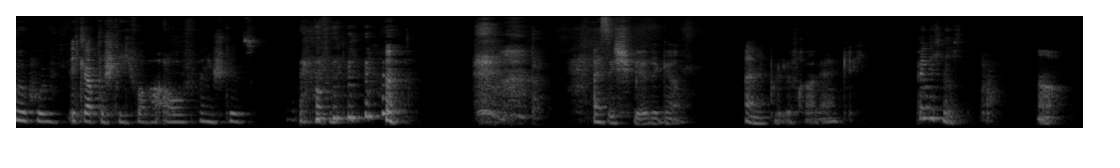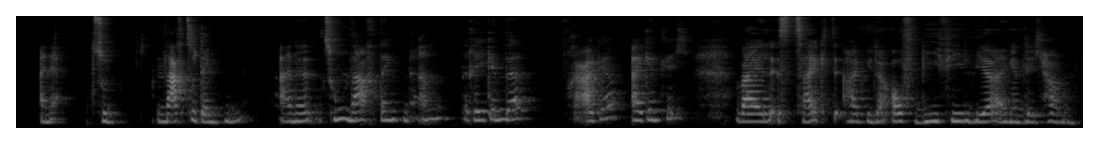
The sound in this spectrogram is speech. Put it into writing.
cool, cool. Ich glaube, da stehe ich vorher auf, wenn ich stürze. Hoffentlich. es ist schwieriger. Eine blöde Frage eigentlich. Bin ich nicht. Ah, eine zu nachzudenken, eine zum Nachdenken anregende Frage eigentlich, weil es zeigt halt wieder auf, wie viel wir eigentlich haben.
